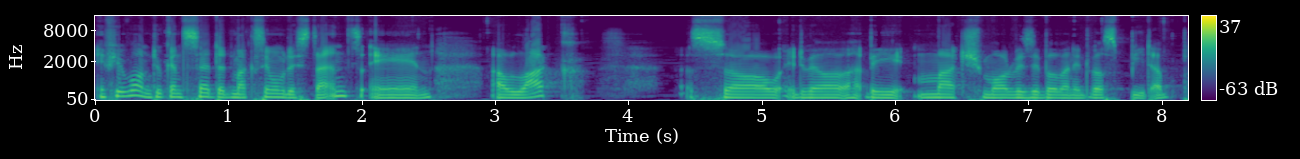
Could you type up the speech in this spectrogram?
If you want, you can set that maximum distance in uh, Aulak so it will be much more visible when it will speed up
